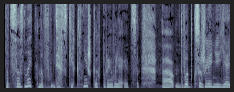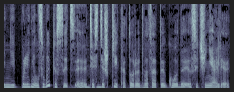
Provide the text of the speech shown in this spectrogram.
подсознательно в детских книжках проявляется. А, вот, к сожалению, я не поленилась выписать mm-hmm. те стишки, которые в 20-е годы сочиняли,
